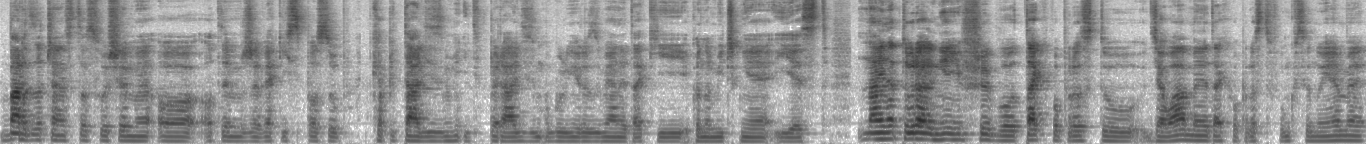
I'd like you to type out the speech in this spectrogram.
bardzo często słyszymy o, o tym, że w jakiś sposób kapitalizm i liberalizm ogólnie rozumiany taki ekonomicznie jest najnaturalniejszy, bo tak po prostu działamy, tak po prostu funkcjonujemy.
